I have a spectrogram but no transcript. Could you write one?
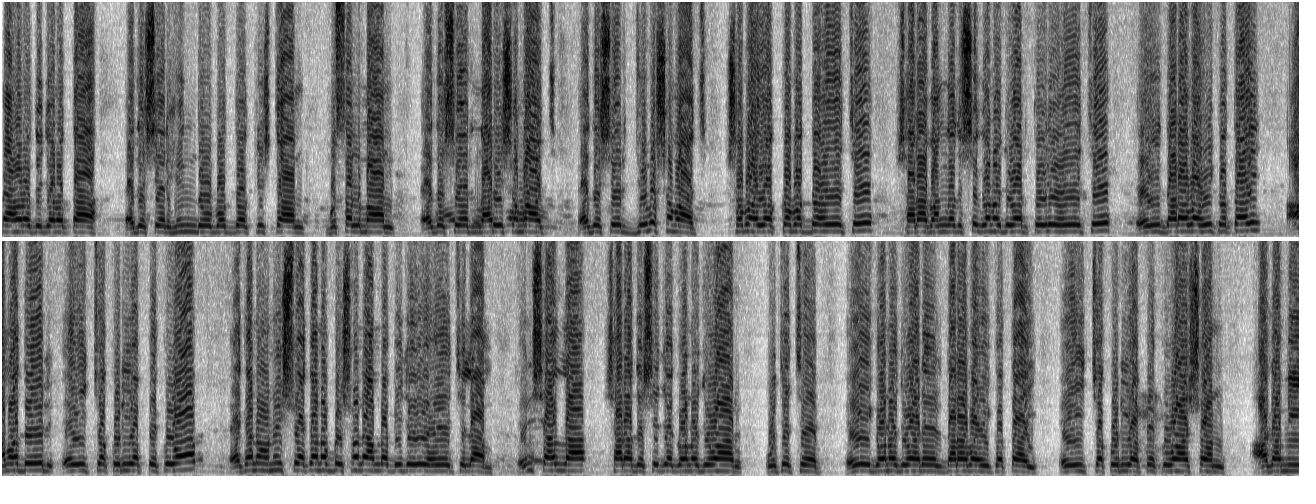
মেহনতি জনতা, এদেশের হিন্দু, বৌদ্ধ, খ্রিস্টান, মুসলমান, এদেশের নারী সমাজ, এদেশের যুব সমাজ, সবাই ঐক্যবদ্ধ হয়েছে, সারা বাংলাদেশে গণজোয়ার তৈরি হয়েছে। এই ধারাবাহিকতায় আমাদের এই চকরিয়া পেকুয়া, এখানে উনিশশো একানব্বই সনে আমরা বিজয়ী হয়েছিলাম। ইনশাল্লাহ সারা দেশে যে গণজোয়ার উঠেছে, এই গণজোয়ারের ধারাবাহিকতায় এই চকরিয়া পেকুয়া আসন আগামী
